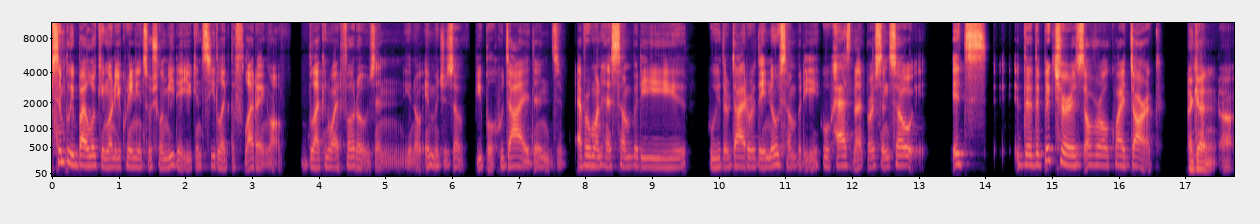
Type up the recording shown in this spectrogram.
simply by looking on Ukrainian social media, you can see like the flooding of black and white photos and, you know, images of people who died. And everyone has somebody who either died or they know somebody who has that person. So it's the, the picture is overall quite dark. Again, uh,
